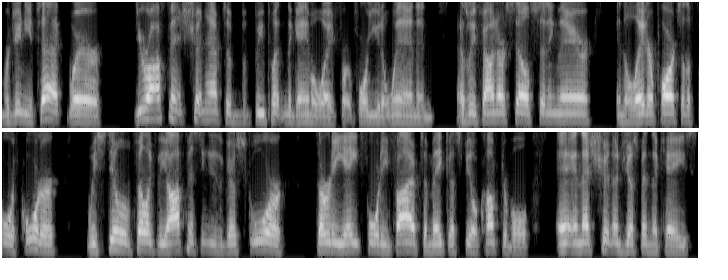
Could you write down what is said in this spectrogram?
Virginia Tech, where your offense shouldn't have to be putting the game away for, for you to win. And as we found ourselves sitting there in the later parts of the fourth quarter, we still felt like the offense needed to go score 38 45 to make us feel comfortable. And, and that shouldn't have just been the case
